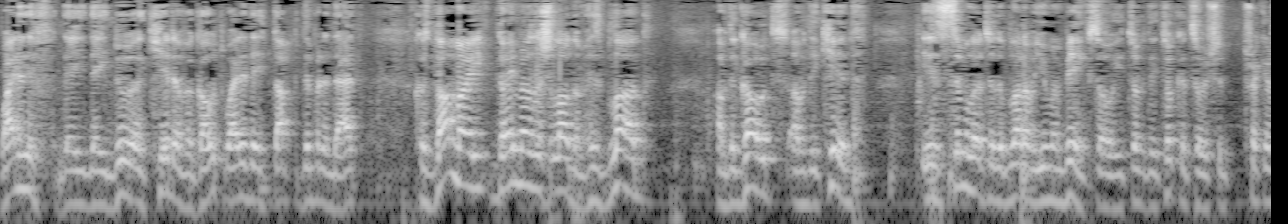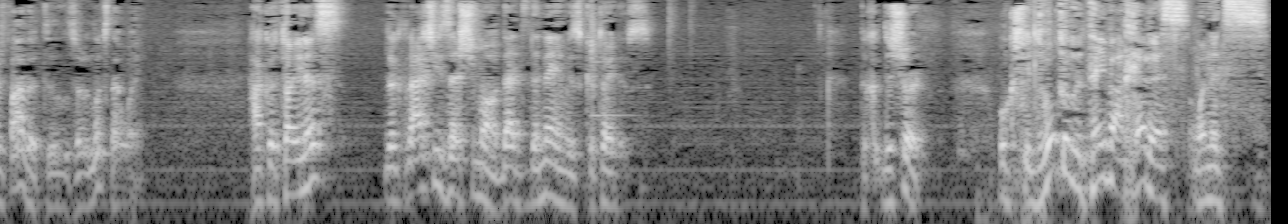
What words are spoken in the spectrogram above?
Why did they, they they do a kid of a goat? Why did they dip, dip it in that? Because his blood of the goat of the kid is similar to the blood of a human being. So he took they took it so it should trick his father to so it looks that way. Hakotoinus, the Rashi says Shmo. That's the name is Kotoinus. The, the shirt. When it's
